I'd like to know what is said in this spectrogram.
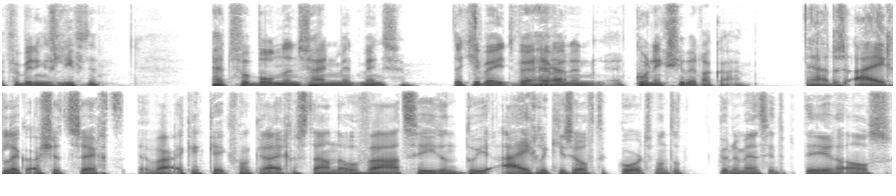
verbinding is liefde. Het verbonden zijn met mensen. Dat je weet, we hebben een connectie met elkaar. Ja, dus eigenlijk als je het zegt eh, waar ik een kick van krijg, een staande ovatie, dan doe je eigenlijk jezelf tekort. Want dat kunnen mensen interpreteren als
